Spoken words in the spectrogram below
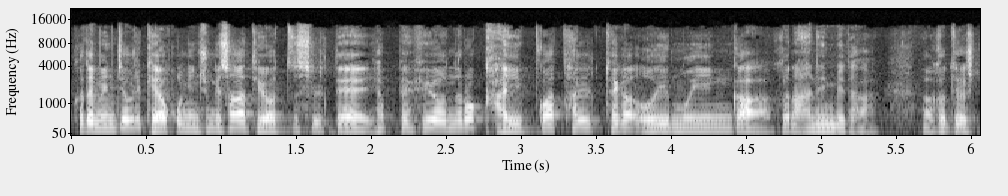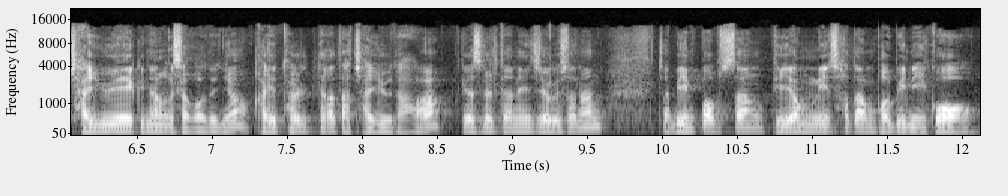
그다음에 이제 우리 개업공인 중개사가 되었을 때 협회 회원으로 가입과 탈퇴가 의무인가? 그건 아닙니다. 아, 그것도 자유의 그냥 의사거든요. 가입 탈퇴가 다 자유다. 그래서 일단은 이제 여기서는 자, 민법상 비영리 사단 법인이고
